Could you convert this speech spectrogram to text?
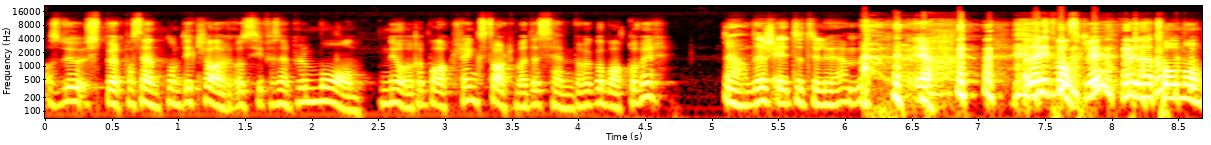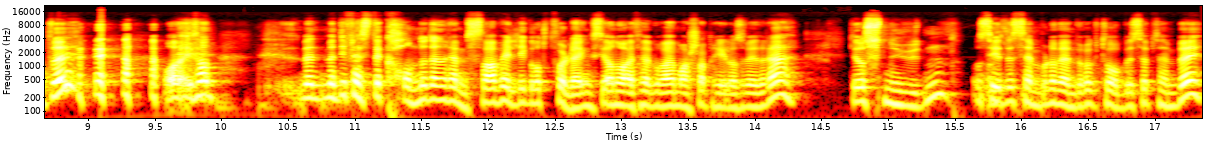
Altså Du spør pasienten om de klarer å si f.eks. måneden i året baklengs. Starte med desember og gå bakover. ja, det sliter til og med. Ja. ja, Det er litt vanskelig, fordi det er tolv måneder. Og? Men, men de fleste kan jo den remsa veldig godt forlengs. Januar, februar, mars, april osv. Det å snu den og si desember, november, oktober, september,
